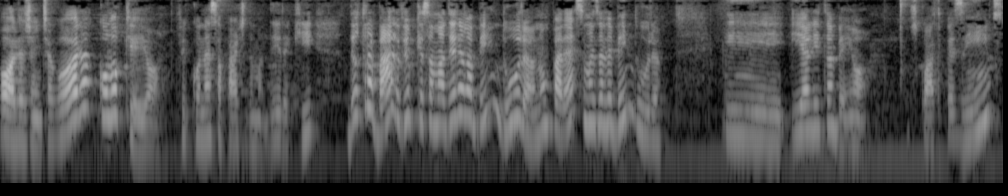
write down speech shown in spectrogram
Olha, gente, agora coloquei, ó. Ficou nessa parte da madeira aqui. Deu trabalho, viu? Porque essa madeira, ela é bem dura. Não parece, mas ela é bem dura. E, e ali também, ó. Os quatro pezinhos.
